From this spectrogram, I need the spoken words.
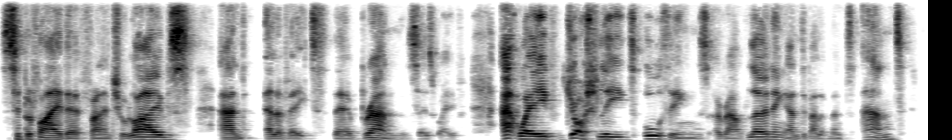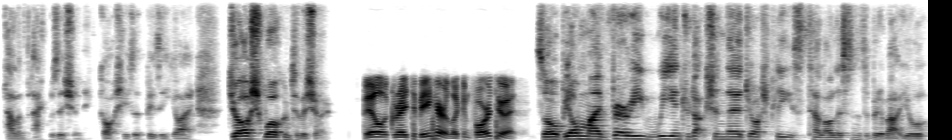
simplify their financial lives, and elevate their brand, says Wave. At Wave, Josh leads all things around learning and development and talent acquisition. Gosh, he's a busy guy. Josh, welcome to the show. Bill, great to be here. Looking forward to it. So, beyond my very wee introduction there, Josh, please tell our listeners a bit about your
